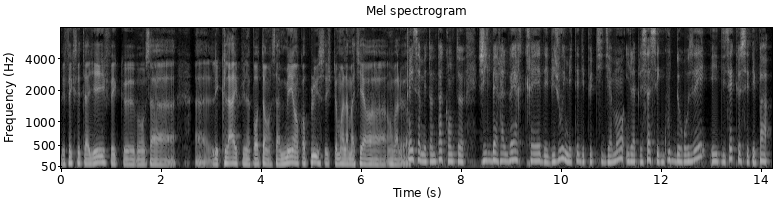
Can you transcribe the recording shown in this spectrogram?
Le fait que c'est taillé fait que bon, ça, euh, l'éclat est plus important. Ça met encore plus justement la matière euh, en valeur. Oui, ça m'étonne pas quand euh, Gilbert Albert créait des bijoux, il mettait des petits diamants, il appelait ça ses gouttes de rosée et il disait que c'était pas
